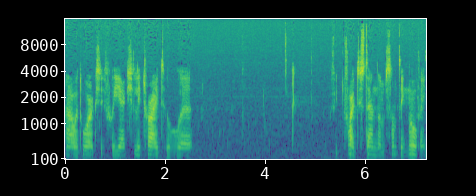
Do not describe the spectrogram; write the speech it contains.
how it works if we actually try to uh, if we try to stand on something moving.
